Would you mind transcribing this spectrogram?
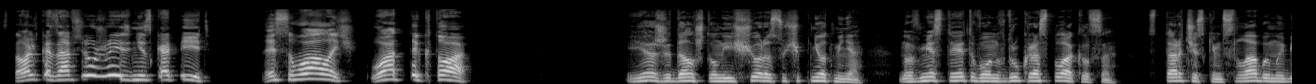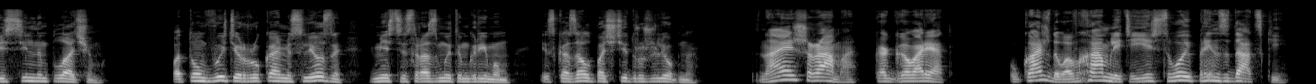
Столько за всю жизнь не скопить. Ты сволочь, вот ты кто!» Я ожидал, что он еще раз ущипнет меня, но вместо этого он вдруг расплакался, старческим, слабым и бессильным плачем. Потом вытер руками слезы вместе с размытым гримом и сказал почти дружелюбно. «Знаешь, Рама, как говорят, у каждого в Хамлете есть свой принц датский.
